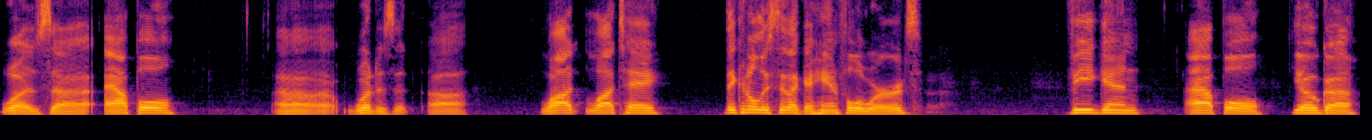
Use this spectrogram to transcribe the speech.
was uh, Apple, uh, what is it? Uh, latte. They can only say like a handful of words. Vegan, Apple, yoga,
